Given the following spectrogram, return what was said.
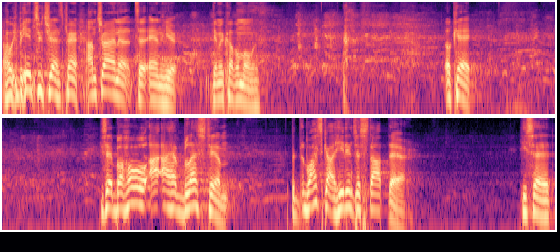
Are we being too transparent? I'm trying to, to end here. Give me a couple moments. okay. He said, Behold, I, I have blessed him. But watch God, he didn't just stop there. He said,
